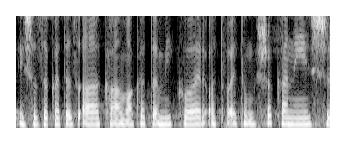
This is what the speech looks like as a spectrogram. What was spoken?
és azokat az alkalmakat, amikor ott voltunk sokan, és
